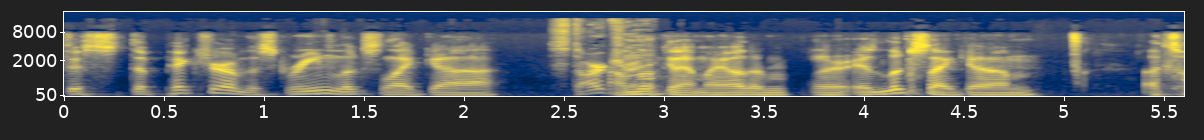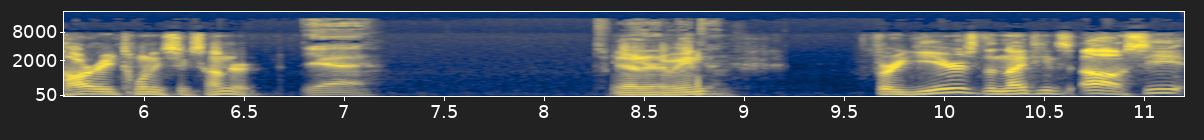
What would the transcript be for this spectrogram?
this the picture of the screen looks like. uh Star Trek. I'm looking at my other. monitor. It looks like um Atari 2600. Yeah. It's You know what I weird mean? For years, the 19. Oh, see,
